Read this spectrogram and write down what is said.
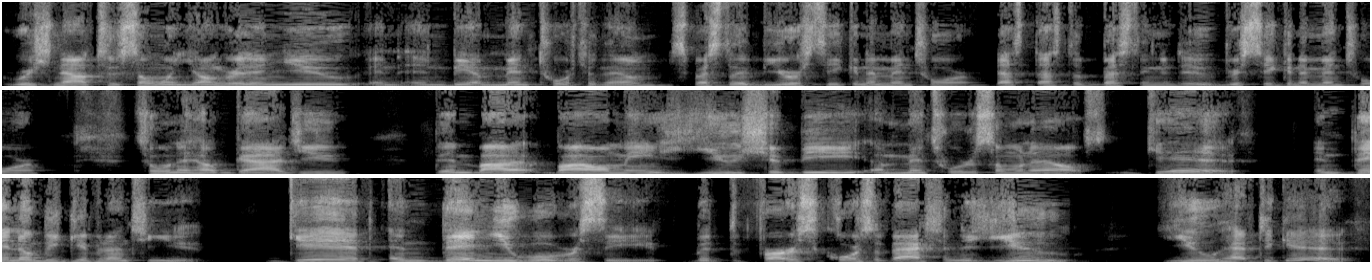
reaching out to someone younger than you and, and be a mentor to them, especially if you're seeking a mentor. That's that's the best thing to do. If you're seeking a mentor, someone to help guide you, then by by all means, you should be a mentor to someone else. Give, and then it'll be given unto you. Give, and then you will receive. But the first course of action is you. You have to give.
